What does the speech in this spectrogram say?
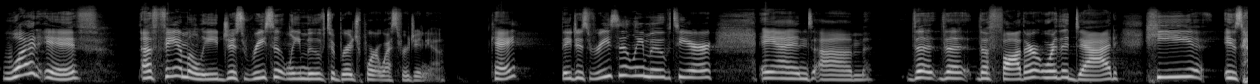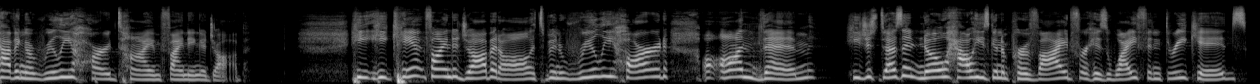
What if a family just recently moved to Bridgeport, West Virginia. Okay? They just recently moved here, and um, the, the, the father or the dad, he is having a really hard time finding a job. He, he can't find a job at all. It's been really hard on them. He just doesn't know how he's gonna provide for his wife and three kids.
